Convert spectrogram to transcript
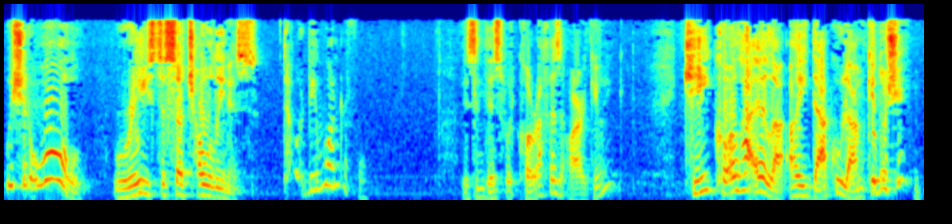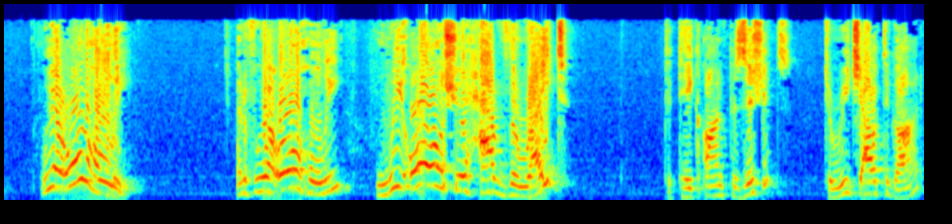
We should all raise to such holiness. That would be wonderful. Isn't this what Korach is arguing? Ki kol ha'ela kulam kedoshim. We are all holy. And if we are all holy, we all should have the right to take on positions to reach out to God?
